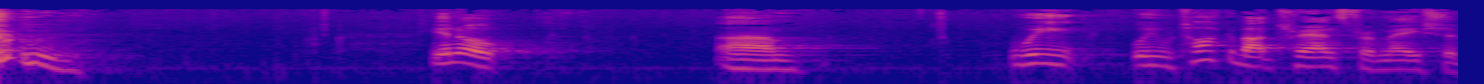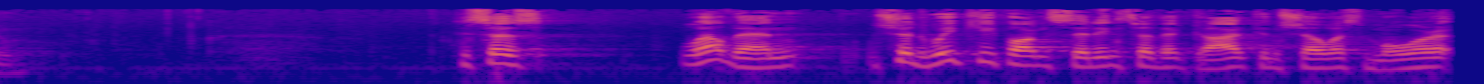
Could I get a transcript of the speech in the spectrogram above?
you know, um, we, we talk about transformation. He says, well then, should we keep on sitting so that God can show us more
